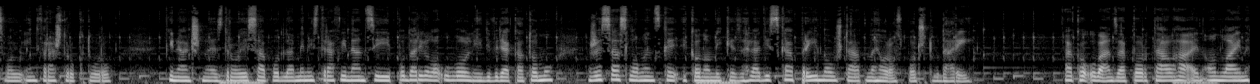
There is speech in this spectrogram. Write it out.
svoju infraštruktúru. Finančné zdroje sa podľa ministra financií podarilo uvoľniť vďaka tomu, že sa slovenskej ekonomike z hľadiska príjmov štátneho rozpočtu darí. Ako uvádza portál HN Online,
